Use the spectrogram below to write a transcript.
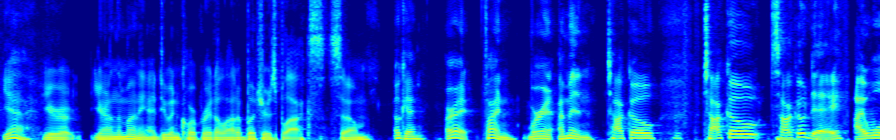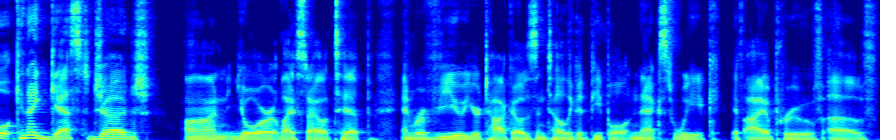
Yeah, you're you're on the money. I do incorporate a lot of butcher's blocks. So okay, all right, fine. We're in. I'm in taco, taco, taco day. I will. Can I guest judge on your lifestyle tip and review your tacos and tell the good people next week if I approve of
